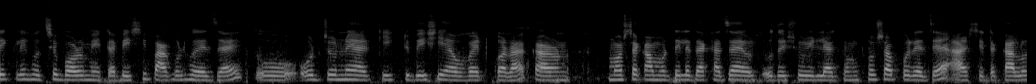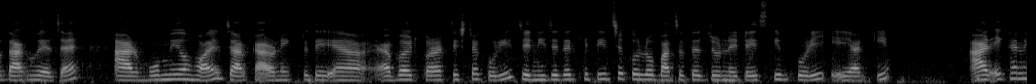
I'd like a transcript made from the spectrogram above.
দেখলে হচ্ছে বড় মেয়েটা বেশি পাগল হয়ে যায়, তো ওর জন্য আর কি একটু বেশি অ্যাভয়েড করা, কারণ মশা কামড় দিলে দেখা যায় ওদের শরীরে একদম ঠোসা পড়ে যায় আর সেটা কালো দাগ হয়ে যায়। আর বমিও হয়, যার কারণে একটু অ্যাভয়েড করার চেষ্টা করি। যে নিজেদের খেতে ইচ্ছে করলেও বাচ্চাদের জন্য এটা স্কিপ করি, এই আর কি। আর এখানে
